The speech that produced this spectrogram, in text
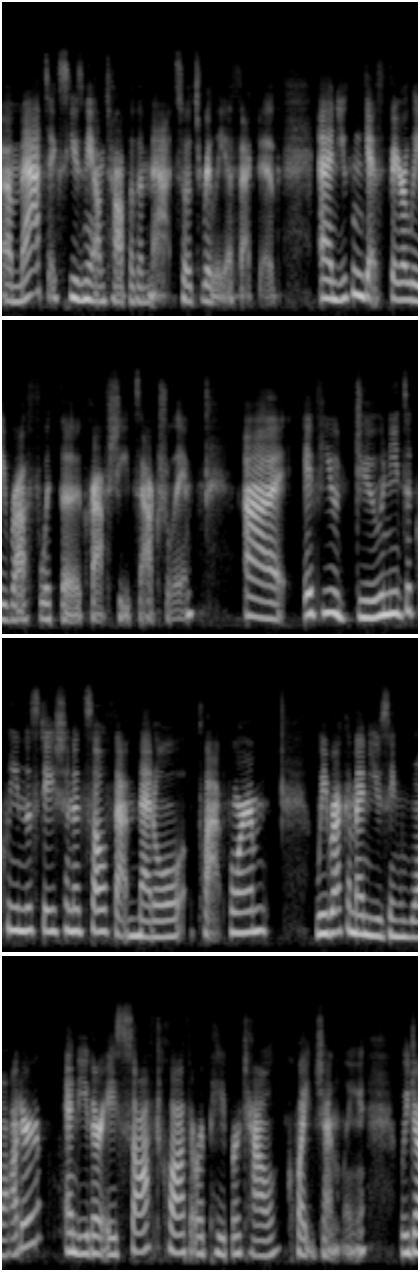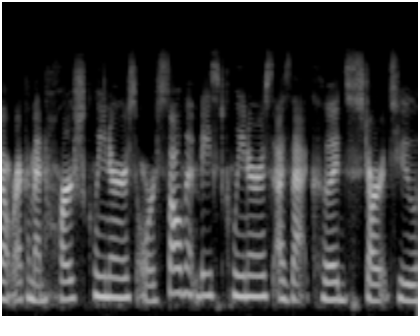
a mat, excuse me, on top of a mat. So it's really effective. And you can get fairly rough with the craft sheets actually. Uh, if you do need to clean the station itself, that metal platform, we recommend using water and either a soft cloth or a paper towel quite gently. We don't recommend harsh cleaners or solvent based cleaners, as that could start to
